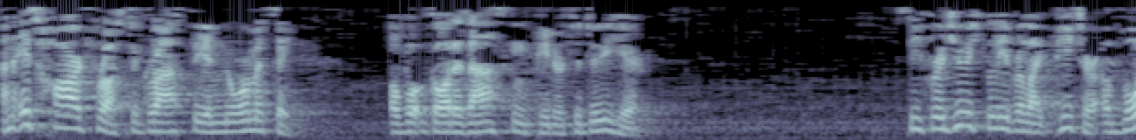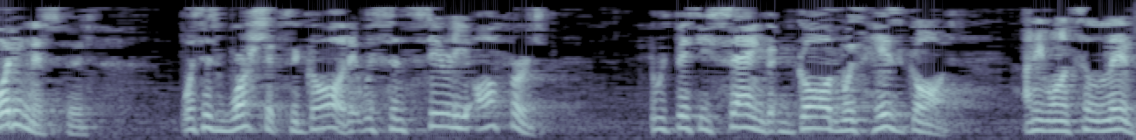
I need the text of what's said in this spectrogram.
And it is hard for us to grasp the enormity of what God is asking Peter to do here. See, for a Jewish believer like Peter, avoiding this food was his worship to God. It was sincerely offered. It was basically saying that God was his God and he wanted to live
